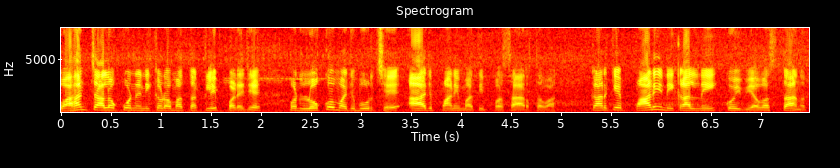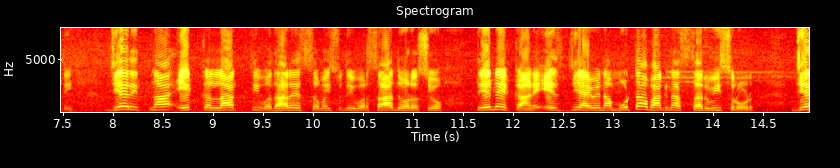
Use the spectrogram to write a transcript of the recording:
વાહન ચાલકોને નીકળવામાં તકલીફ પડે છે, પણ લોકો મજબૂર છે આ જ પાણીમાંથી પસાર થવા. કારણ કે પાણી નિકાલની કોઈ વ્યવસ્થા નથી. જે રીતના એક કલાકથી વધારે સમય સુધી વરસાદ વરસ્યો, તેને કારણે એસજી હાઈવેના મોટા ભાગના સર્વિસ રોડ, જે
